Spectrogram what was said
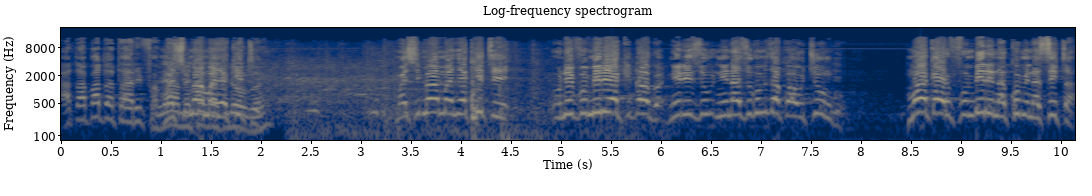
atapata taarifa. Mheshimiwa mwenyekiti, mheshimiwa mwenyekiti, univumilie kidogo, ninazungumza kwa uchungu. Mwaka elfu mbili na kumi na sita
